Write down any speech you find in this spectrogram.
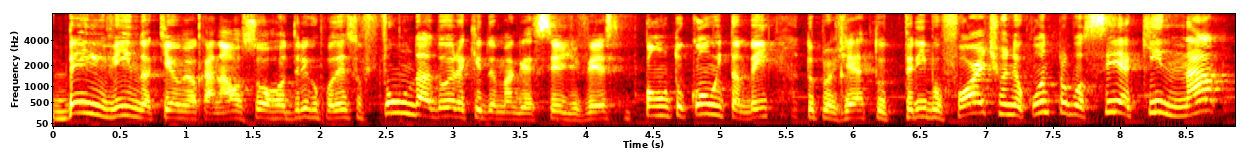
Bem-vindo aqui ao meu canal, sou Rodrigo Polesso, fundador aqui do emagrecerdevez.com e também do projeto Tribo Forte, onde eu conto para você aqui na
